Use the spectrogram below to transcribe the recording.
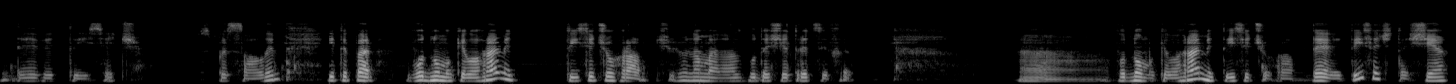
9000 списали. І тепер в одному кілограмі 1000 грам. На мене у нас буде ще три цифри. Е, В одному кілограмі 1000 грам. 9000 та ще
